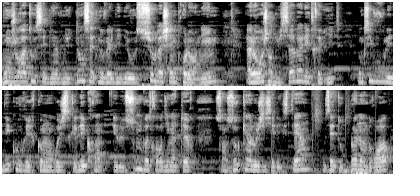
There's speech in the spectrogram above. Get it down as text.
Bonjour à tous et bienvenue dans cette nouvelle vidéo sur la chaîne ProLearning. Alors aujourd'hui ça va aller très vite, donc si vous voulez découvrir comment enregistrer l'écran et le son de votre ordinateur sans aucun logiciel externe, vous êtes au bon endroit,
